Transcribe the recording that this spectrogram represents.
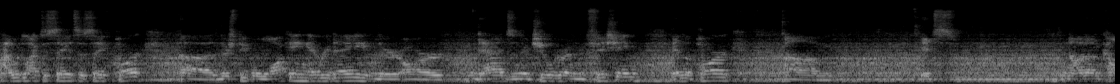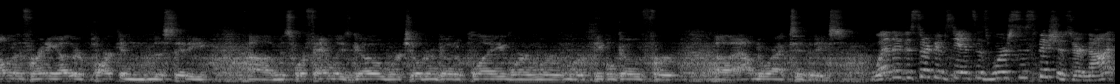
I would like to say it's a safe park. Uh, there's people walking every day. There are dads and their children fishing in the park. Um, it's for any other park in the city. Um, it's where families go, where children go to play, where, where, where people go for uh, outdoor activities. Whether the circumstances were suspicious or not,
